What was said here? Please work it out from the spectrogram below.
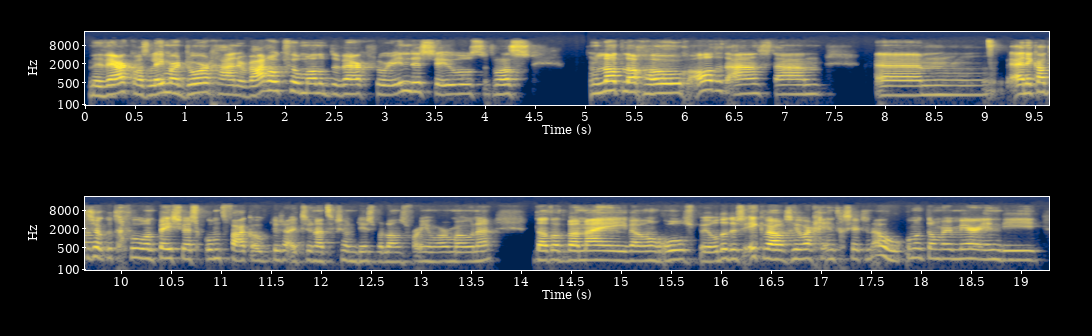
mijn werken was alleen maar doorgaan. Er waren ook veel mannen op de werkvloer in de sales. Het was lat lag hoog, altijd aanstaan. Ehm, en ik had dus ook het gevoel, want PCOS komt vaak ook dus uit zo'n disbalans van je hormonen, dat dat bij mij wel een rol speelde. Dus ik was heel erg geïnteresseerd in, oh, hoe kom ik dan weer meer in die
